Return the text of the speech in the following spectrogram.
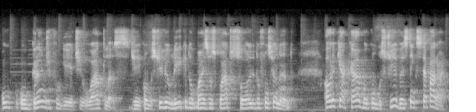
o, o grande foguete, o Atlas, de combustível líquido, mais os quatro sólidos funcionando. A hora que acaba o combustível, eles têm que se separar.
